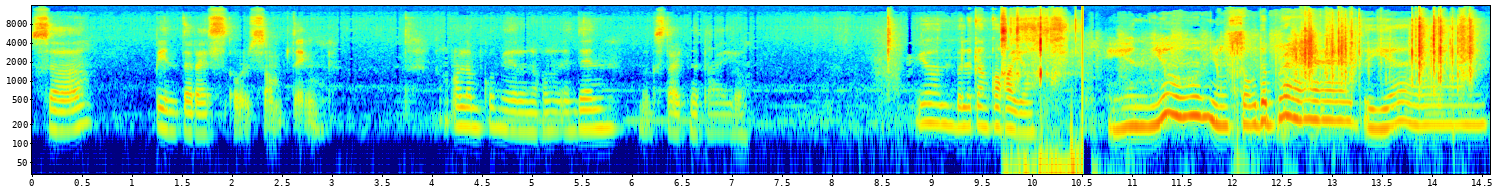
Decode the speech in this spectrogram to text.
Sa Pinterest or something. Alam ko, meron ako. And then, mag-start na tayo. Yun, balikan ko kayo. Ayan yun, yung soda bread. Ayan.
